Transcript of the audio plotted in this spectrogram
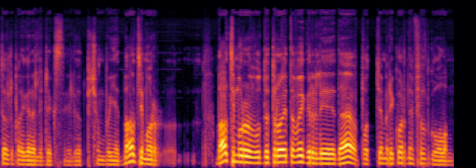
тоже проиграли Джексонвиллю. Вот почему бы и нет. Балтимор... Балтимор у Детройта выиграли, да, под тем рекордным филдголом.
